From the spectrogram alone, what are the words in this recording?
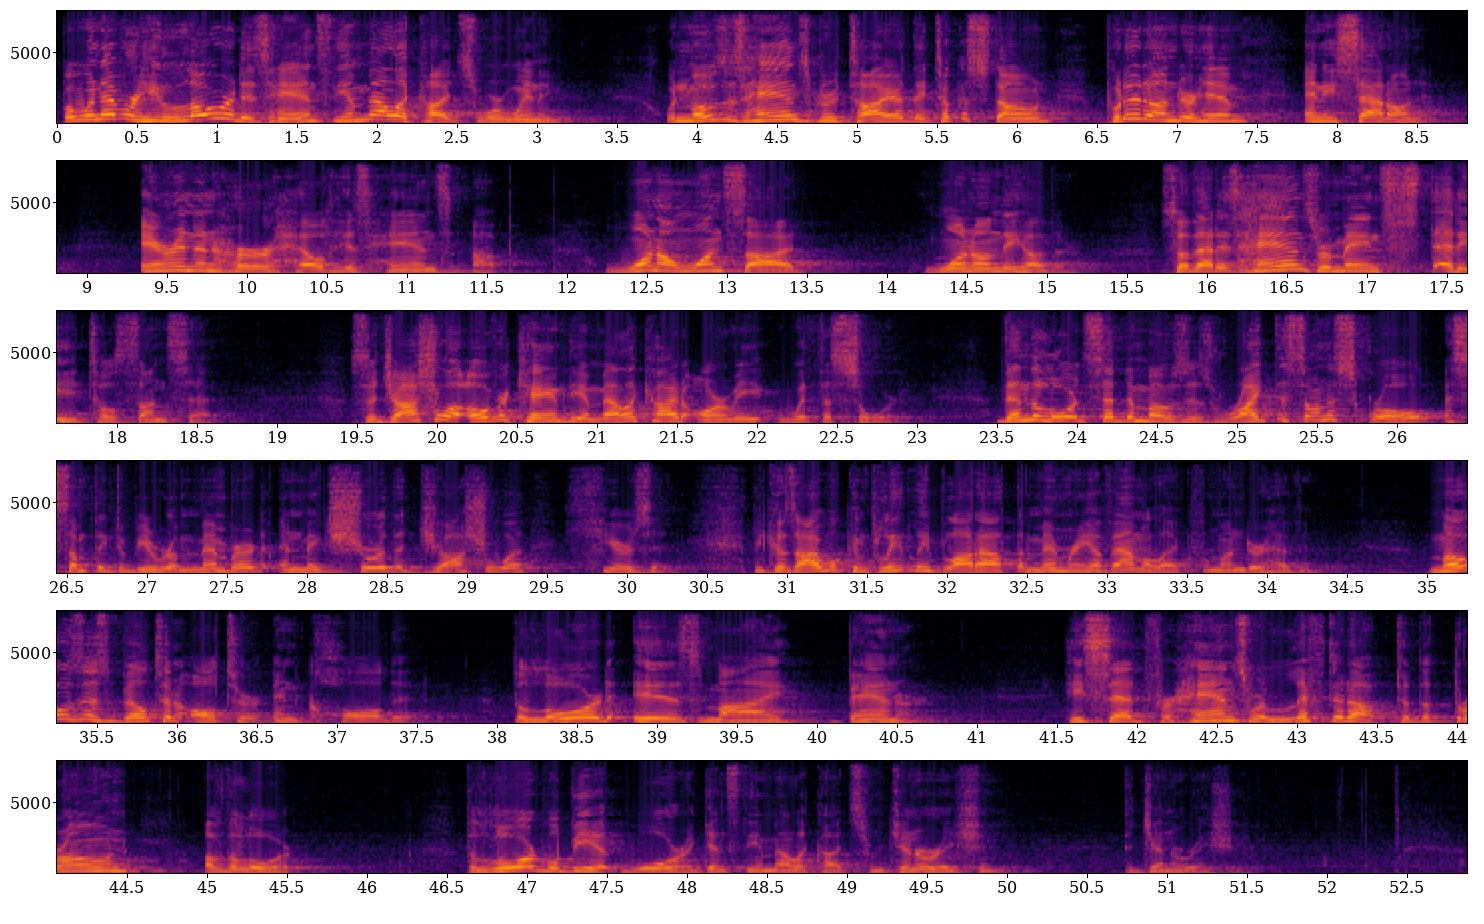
But whenever he lowered his hands, the Amalekites were winning. When Moses' hands grew tired, they took a stone, put it under him, and he sat on it. Aaron and Hur held his hands up, one on one side, one on the other, so that his hands remained steady till sunset. So Joshua overcame the Amalekite army with the sword. Then the Lord said to Moses, Write this on a scroll as something to be remembered and make sure that Joshua hears it, because I will completely blot out the memory of Amalek from under heaven. Moses built an altar and called it the Lord is my banner. He said, For hands were lifted up to the throne of the Lord. The Lord will be at war against the Amalekites from generation to generation.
